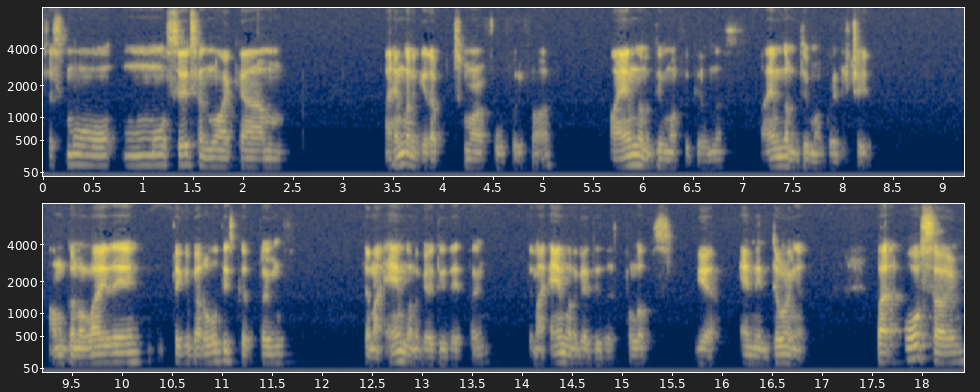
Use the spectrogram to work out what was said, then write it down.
Just more more certain like um i am going to get up tomorrow at 4.45 i am going to do my forgiveness. I am going to do my gratitude. I'm going to lay there and think about all these good things. Then i am going to go do that thing. Then i am going to go do those pull-ups. Yeah and then doing it but also,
